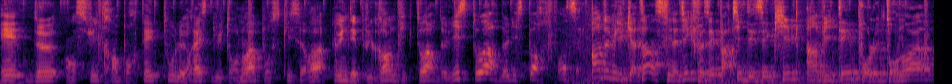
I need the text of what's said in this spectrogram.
et de ensuite remporter tout le reste du tournoi pour ce qui sera une des plus grandes victoires de l'histoire de l'e-sport français. En 2014, Fnatic faisait partie des équipes invitées pour le tournoi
